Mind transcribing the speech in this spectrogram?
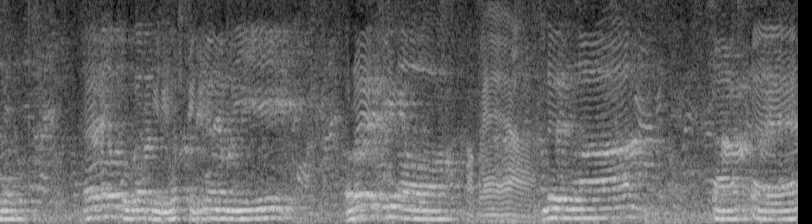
มและเจ้าปุระกิจวัดสิงห์ในวันนี้ เลขที่ออกออกแล้วหนึ่งล้านสามแสน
